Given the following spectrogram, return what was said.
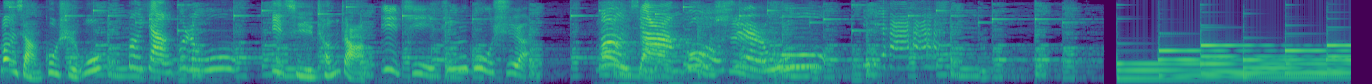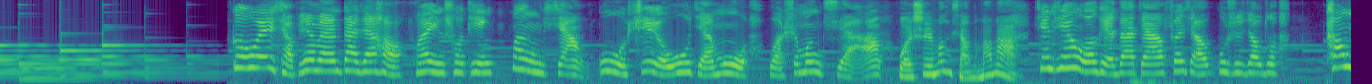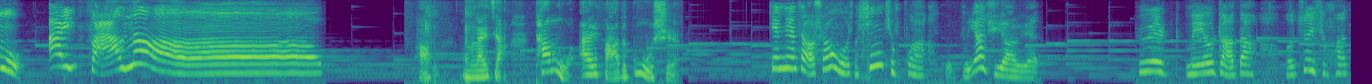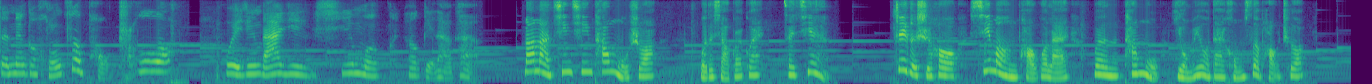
梦想故事屋，梦想故事屋，一起成长，一起听故事。梦想故事屋，小朋友们，大家好，欢迎收听梦想故事屋节目，我是梦想。我是梦想的妈妈。今天我给大家分享的故事叫做《汤姆挨罚了》。好，我们来讲汤姆挨罚的故事。今天早上我我心情不好，我不要去幼儿园，因为没有找到我最喜欢的那个红色跑车。我已经答应西蒙要给他看。妈妈亲亲汤姆说：“我的小乖乖，再见。”这个时候，西蒙跑过来问汤姆有没有带红色跑车。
